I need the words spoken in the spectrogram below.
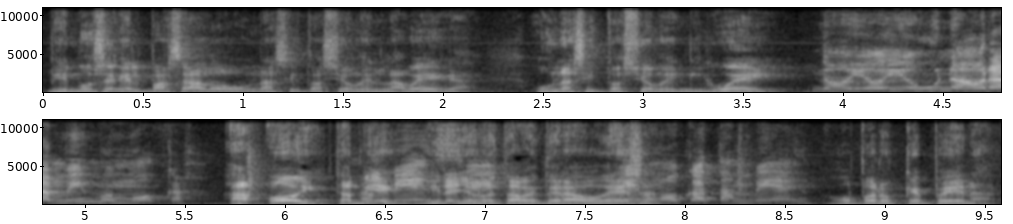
Vimos en el pasado una situación en La Vega, una situación en Higüey. No, y hoy una ahora mismo en Moca. Ah, hoy también. Mire, yo no estaba enterado de eso. En Moca también. Oh, pero qué pena.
